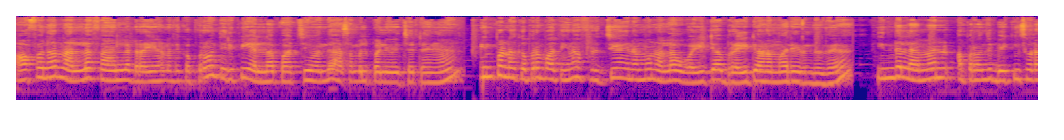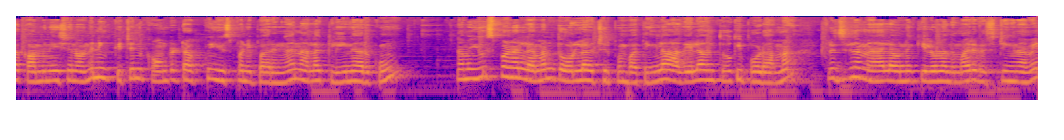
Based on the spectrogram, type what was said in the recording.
ஹாஃப் அன் ஹவர் நல்லா ஃபேனில் ட்ரை ஆனதுக்கப்புறம் திருப்பி எல்லா பாட்சையும் வந்து அசம்பிள் பண்ணி வச்சுட்டேங்க. க்ளீன் பண்ணதுக்கப்புறம் பார்த்தீங்கன்னா ஃப்ரிட்ஜே என்னமோ நல்லா ஒயிட்டாக பிரைட் ஆன மாதிரி இருந்தது. இந்த லெமன் அப்புறம் வந்து பேக்கிங் சோடா காம்பினேஷனை வந்து நீங்கள் கிச்சன் கவுண்டர் டாப்க்கும் யூஸ் பண்ணி பாருங்கள் நல்லா க்ளீனாக இருக்கும். நம்ம யூஸ் பண்ண லெமன் தோலில் வச்சுருப்போம் பார்த்தீங்களா அதையெல்லாம் வந்து தூக்கி போடாமல் ஃப்ரிட்ஜில் மேலே ஒன்று கீழே அந்த மாதிரி வச்சிட்டிங்கனாவே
